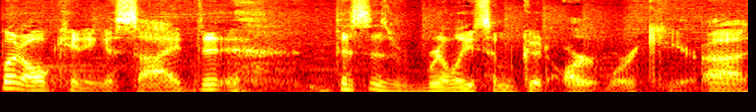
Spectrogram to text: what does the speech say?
But all kidding aside, this is really some good artwork here. Uh,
